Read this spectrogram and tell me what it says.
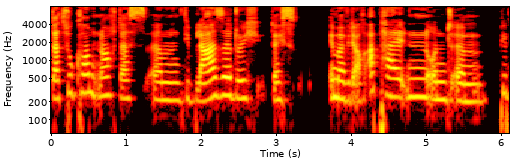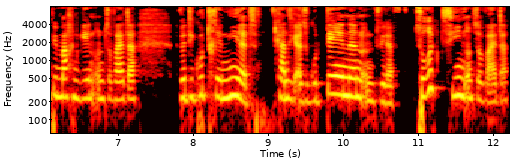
Dazu kommt noch, dass ähm, die Blase durch durchs immer wieder auch abhalten und ähm, Pipi machen gehen und so weiter, wird die gut trainiert, kann sich also gut dehnen und wieder zurückziehen und so weiter.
